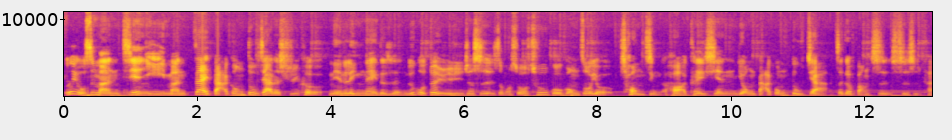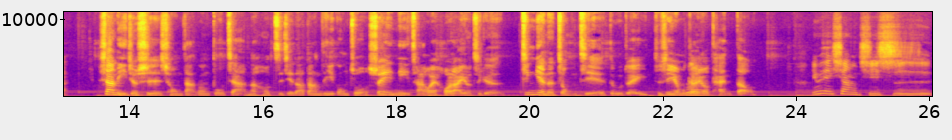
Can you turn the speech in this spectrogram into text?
所以我是蛮建议，蛮在打工度假的许可年龄内的人，如果对于就是怎么说出国工作有憧憬的话，可以先用打工度假这个方式试试看。像你就是从打工度假，然后直接到当地工作，所以你才会后来有这个经验的总结，对不对？就是因为我们刚刚有谈到，因为像其实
